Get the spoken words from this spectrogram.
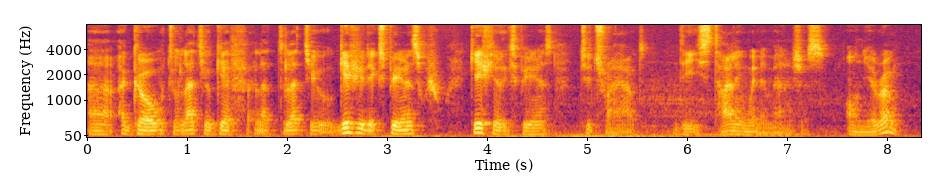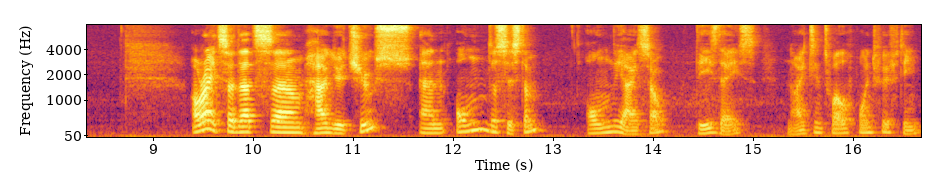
uh, a go to let you give let let you give you the experience give you the experience to try out these tiling window managers on your own. All right so that's um, how you choose and on the system on the ISO these days 1912.15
